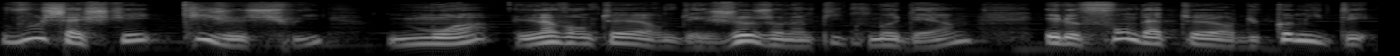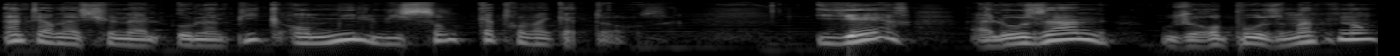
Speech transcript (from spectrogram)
vous sachiez qui je suis, moi, l'inventeur des Jeux olympiques modernes et le fondateur du comité international olympique en 1894. Hier, à Lausanne, où je repose maintenant,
